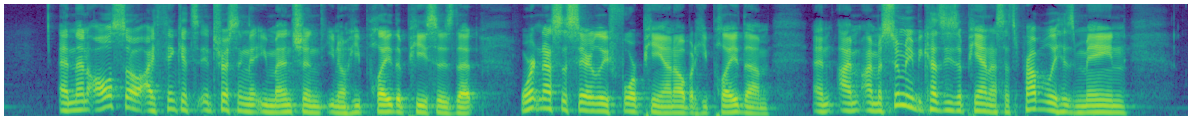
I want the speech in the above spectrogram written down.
and then also, I think it's interesting that you mentioned, you know, he played the pieces that weren't necessarily for piano, but he played them. And I'm, I'm assuming because he's a pianist, that's probably his main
